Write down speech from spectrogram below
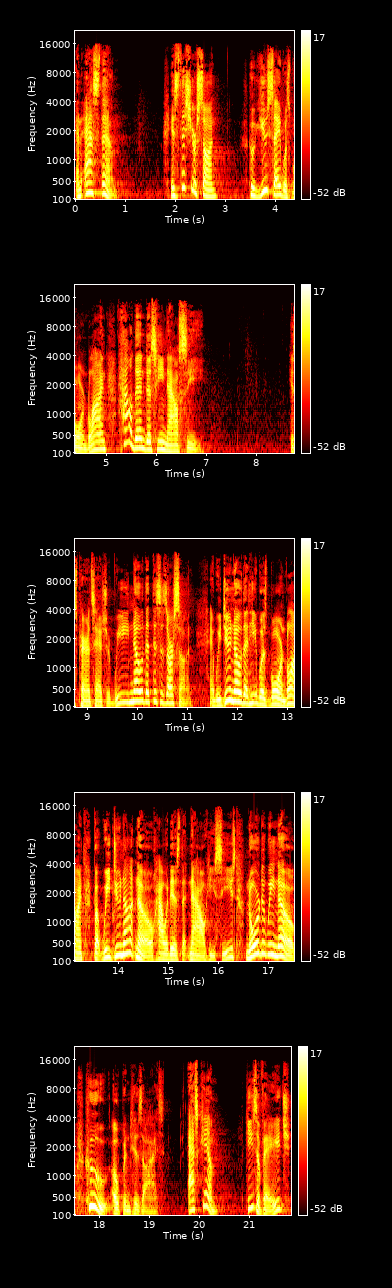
and asked them, Is this your son, who you say was born blind? How then does he now see? His parents answered, We know that this is our son and we do know that he was born blind, but we do not know how it is that now he sees, nor do we know who opened his eyes. Ask him. He's of age.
